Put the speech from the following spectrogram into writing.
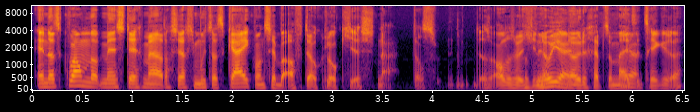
En dat kwam omdat mensen tegen mij hadden gezegd... je moet dat kijken, want ze hebben aftelklokjes. Nou, dat is, dat is alles wat Dat je wil no- jij. nodig hebt om mij Ja. te triggeren.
